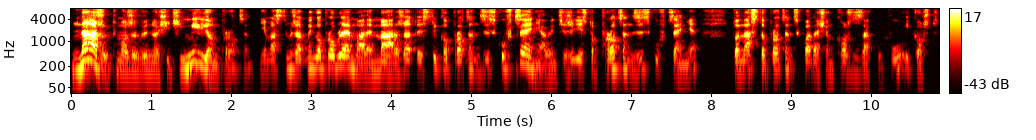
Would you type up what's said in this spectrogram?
Narzut może wynosić i milion procent, nie ma z tym żadnego problemu, ale marża to jest tylko procent zysku w cenie, a więc jeżeli jest to procent zysku w cenie, to na 100% składa się koszt zakupu i koszt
